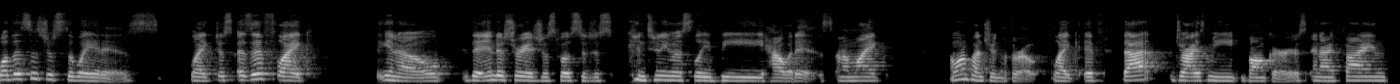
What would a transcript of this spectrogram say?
well this is just the way it is. Like just as if like you know the industry is just supposed to just continuously be how it is. And i'm like i want to punch you in the throat. Like if that drives me bonkers. And i find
